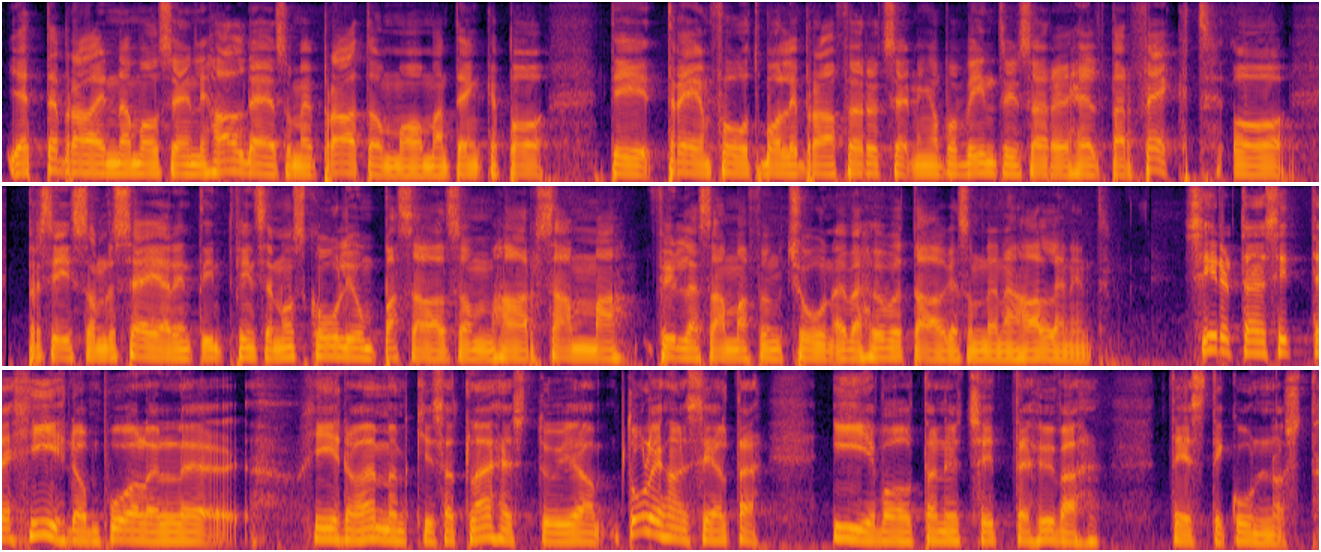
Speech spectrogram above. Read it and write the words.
jättebra ändamålsenlig hall det som jag pratar om och om man tänker på till trän fotboll i bra förutsättningar på vintern så är det helt perfekt. Och precis som du säger, inte, inte finns det någon skoljumpasal som har samma, fyller samma funktion överhuvudtaget som den här hallen inte. Siirrytään sitten hiihdon puolelle. Hiihdon MM-kisat lähestyy ja tulihan sieltä Iivolta nyt sitten hyvä testi kunnosta.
